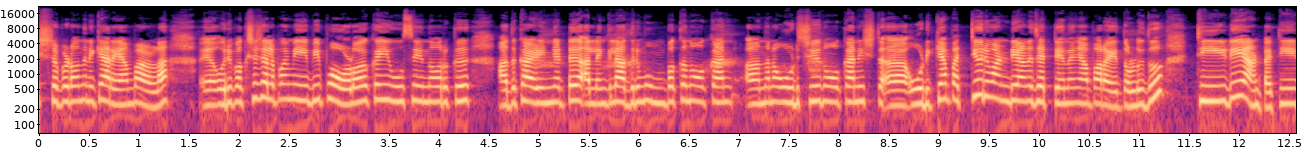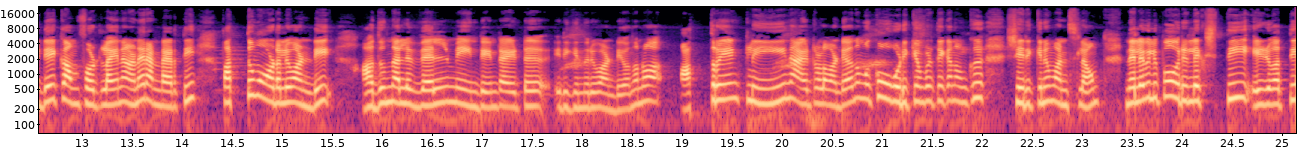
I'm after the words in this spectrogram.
ഇഷ്ടപ്പെടുമെന്ന് എനിക്കറിയാൻ പാടില്ല. ഒരു പക്ഷേ ചിലപ്പോൾ മേ ബി പോളോ ഒക്കെ യൂസ് ചെയ്യുന്നവർക്ക് അത് കഴിഞ്ഞിട്ട് അല്ലെങ്കിൽ അതിന് മുമ്പൊക്കെ നോക്കാൻ എന്താണ് ഓടിച്ച് നോക്കാൻ ഇഷ്ട ഓടിക്കാൻ പറ്റിയ ഒരു വണ്ടിയാണ് ജെറ്റ എന്ന് ഞാൻ പറയത്തുള്ളൂ. ഇത് ടി ഡി ആണ് കേട്ടോ ടി ഡി കംഫർട്ട് ലൈൻ ആണ് രണ്ടായിരത്തി പത്ത് മോഡൽ വണ്ടി. അതും നല്ല വെൽ മെയിന്റൈൻഡ് ആയിട്ട് ഇരിക്കുന്ന ഒരു വണ്ടി എന്ന് പറഞ്ഞാൽ അത്രയും ക്ലീൻ ആയിട്ടുള്ള വണ്ടി. അത് നമുക്ക് ഓടിക്കുമ്പോഴത്തേക്കും നമുക്ക് ശരിക്കും മനസ്സിലാവും. നിലവിലിപ്പോൾ ഒരു ലക്ഷത്തി എഴുപത്തി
